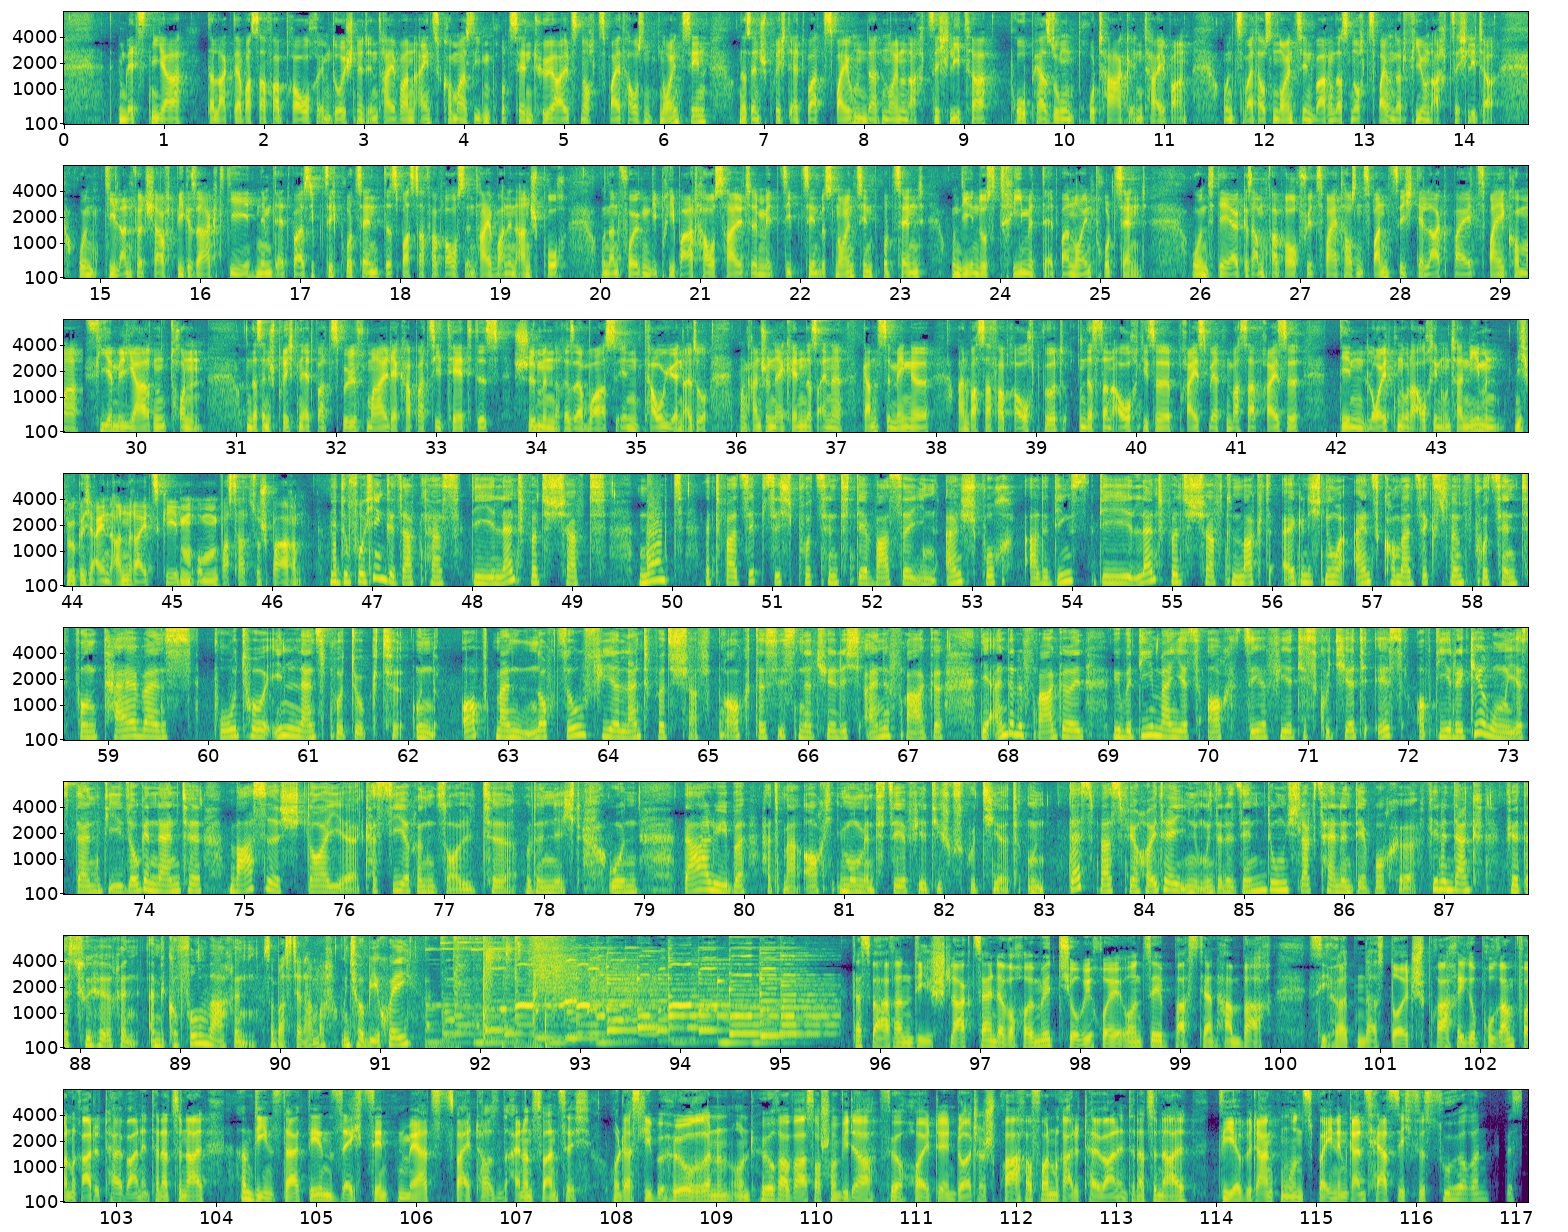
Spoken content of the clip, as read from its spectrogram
im letzten Jahr, da lag der Wasserverbrauch im Durchschnitt in Taiwan 1,7 Prozent höher als noch 2019 und das entspricht etwa 289 Liter pro Person pro Tag in Taiwan. Und 2019 waren das noch 284 Liter. Und die Landwirtschaft, wie gesagt, die nimmt etwa 70 Prozent des Wasserverbrauchs in Taiwan in Anspruch und dann folgen die Privathaushalte mit 17 bis 19 Prozent und die Industrie mit etwa 9 Prozent. Und der Gesamtverbrauch für 2020, der lag bei 2,4 Milliarden Tonnen. Und das entspricht in etwa zwölfmal der Kapazität des Schimmenreservoirs in Taoyuan. Also man kann schon erkennen, dass eine ganze Menge an Wasser verbraucht wird und dass dann auch diese preiswerten Wasserpreise den Leuten oder auch den Unternehmen nicht wirklich einen Anreiz geben, um Wasser zu sparen. Wie du vorhin gesagt hast, die Landwirtschaft nimmt etwa 70 Prozent der Wasser in Anspruch. Allerdings die Landwirtschaft macht eigentlich nur 1,65 Prozent von Taiwans Bruttoinlandsprodukt und ob man noch so viel Landwirtschaft braucht, das ist natürlich eine Frage. Die andere Frage, über die man jetzt auch sehr viel diskutiert, ist, ob die Regierung jetzt dann die sogenannte Wassersteuer kassieren sollte oder nicht. Und darüber hat man auch im Moment sehr viel diskutiert. Und Das war's für heute in unserer Sendung Schlagzeilen der Woche. Vielen Dank für das Zuhören. Am Mikrofon waren Sebastian Hambach und Chobi Hui. Das waren die Schlagzeilen der Woche mit Chobi Hui und Sebastian Hambach. Sie hörten das deutschsprachige Programm von Radio Taiwan International am Dienstag, den 16. März 2021. Und das, liebe Hörerinnen und Hörer, war es auch schon wieder für heute in deutscher Sprache von Radio Taiwan International. Wir bedanken uns bei Ihnen ganz herzlich fürs Zuhören. Bis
